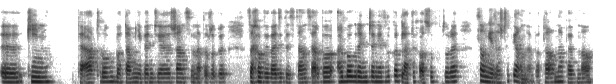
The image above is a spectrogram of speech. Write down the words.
e, kin, teatrów, bo tam nie będzie szansy na to, żeby zachowywać dystans, albo, albo ograniczenia tylko dla tych osób, które są niezaszczepione, bo to na pewno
